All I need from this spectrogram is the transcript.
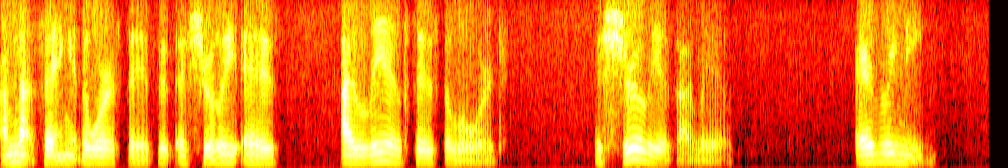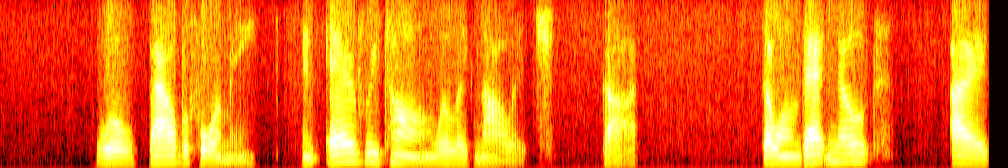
I'm not saying it. The word says it as surely as I live, says the Lord. As surely as I live, every knee will bow before me, and every tongue will acknowledge God. So, on that note, I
